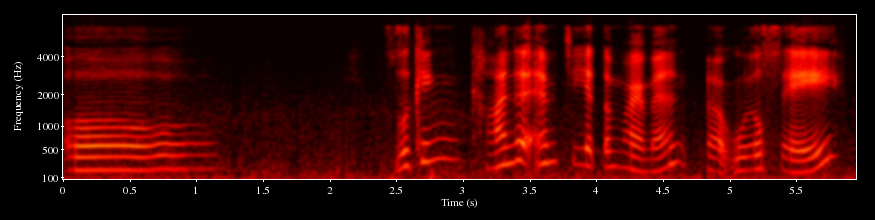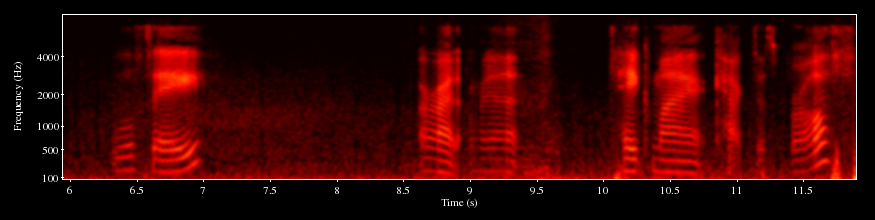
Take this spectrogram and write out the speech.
Oh it's looking kind of empty at the moment, but we'll see. We'll see. Alright, I'm gonna take my cactus broth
